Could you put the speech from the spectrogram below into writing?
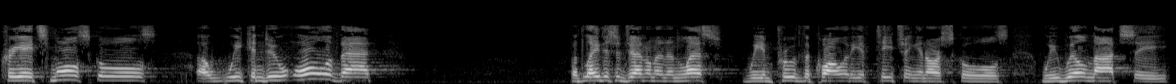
create small schools. Uh, we can do all of that. But, ladies and gentlemen, unless we improve the quality of teaching in our schools, we will not see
